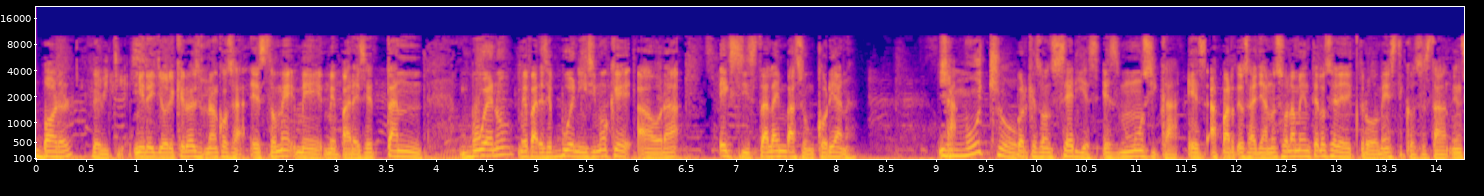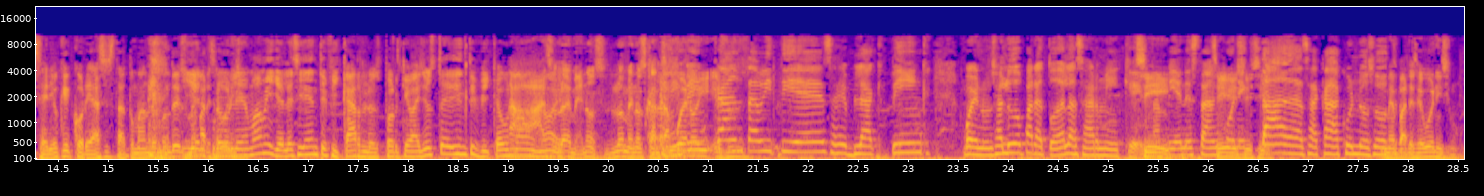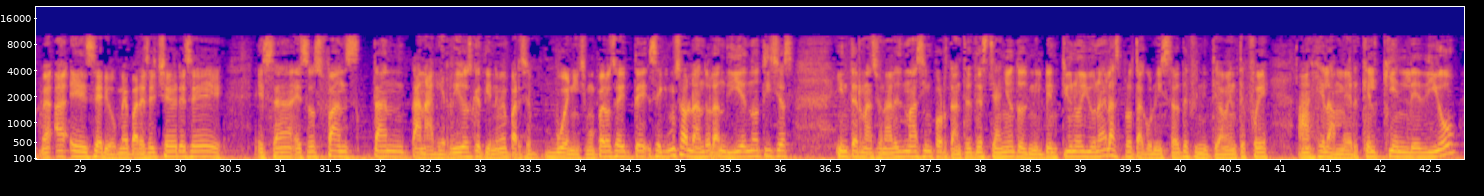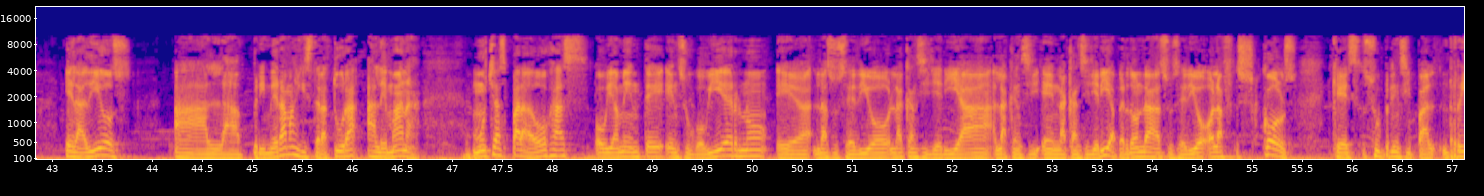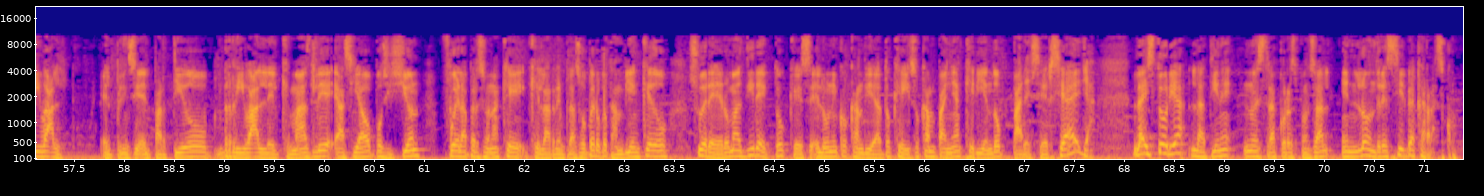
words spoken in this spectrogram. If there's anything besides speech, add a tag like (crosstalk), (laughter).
Butter de BTS. Mire, yo le quiero decir una cosa. Esto me, me, me parece tan bueno, me parece buenísimo que ahora exista la invasión coreana. Y mucho. Porque son series, es música, es aparte, o sea, ya no solamente los electrodomésticos, está, en serio que Corea se está tomando el mundo. (laughs) y el problema, Miguel, es identificarlos, porque vaya usted identifica uno ah, a uno. Eso es lo de menos, lo de menos, cantan a mí bueno. Me y encanta BTS, eh, Blackpink. Bueno, un saludo para todas las ARMY que Sí, también están sí, sí, conectadas acá con nosotros. Me parece buenísimo. Me- ah, En serio, me parece chévere ese, esa, esos fans tan, tan aguerridos que tiene, me parece buenísimo. Pero se- te- seguimos hablando de las 10 noticias internacionales más importantes de este año 2021 y una de las protagonistas definitivamente fue Angela Merkel, quien le dio el adiós a la primera magistratura alemana. Muchas paradojas, obviamente, en su gobierno. eh, la sucedió la Cancillería, la en la Cancillería, perdón, la sucedió Olaf Scholz, que es su principal rival. El, partido rival, el que más le hacía oposición, fue la persona que, que la reemplazó, pero también quedó su heredero más directo, que es el único candidato que hizo campaña queriendo parecerse a ella. La historia la tiene nuestra corresponsal en Londres, Silvia Carrasco.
